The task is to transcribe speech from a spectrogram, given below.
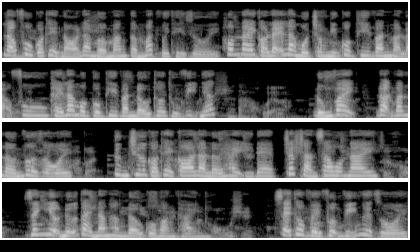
Lão Phu có thể nói là mở mang tầm mắt với thế giới. Hôm nay có lẽ là một trong những cuộc thi văn mà Lão Phu thấy là một cuộc thi văn đấu thơ thú vị nhất. Đúng vậy, đoạn văn lớn vừa rồi, từng chưa có thể coi là lời hay ý đẹp. Chắc chắn sau hôm nay, danh hiệu nữ tài năng hàng đầu của Hoàng Thành sẽ thuộc về Phượng Vĩ Nguyệt rồi.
